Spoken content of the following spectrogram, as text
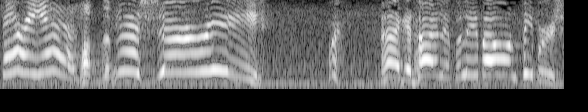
there he is. What the? Yes, sirree. I can hardly believe my own peepers.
